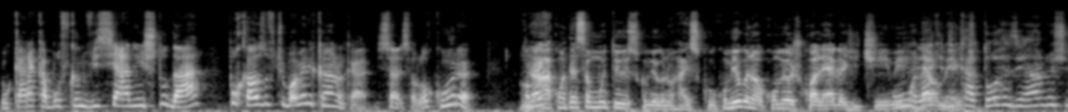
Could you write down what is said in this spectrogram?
O cara acabou ficando viciado em estudar por causa do futebol americano, cara. Isso é, isso é loucura. Como não, é que aconteceu muito isso comigo no high school. Comigo não, com meus colegas de time. um moleque realmente. de 14 anos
